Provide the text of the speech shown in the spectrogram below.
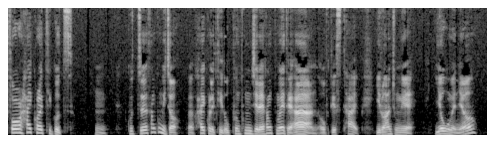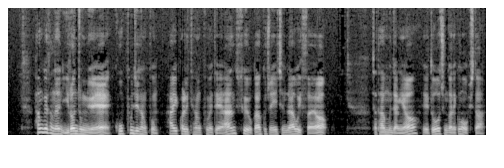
For high quality goods, 음, 굿즈 상품이죠. high quality, 높은 품질의 상품에 대한 of this type, 이러한 종류의 이어보면요. 한국에서는 이런 종류의 고품질 상품, high quality 상품에 대한 수요가 꾸준히 증가하고 있어요. 자, 다음 문장이요. 얘도 중간에 끊어봅시다.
